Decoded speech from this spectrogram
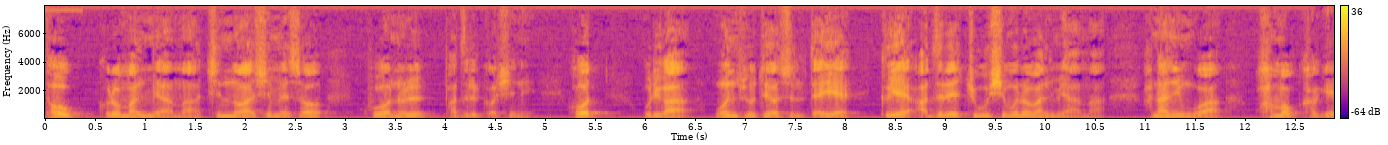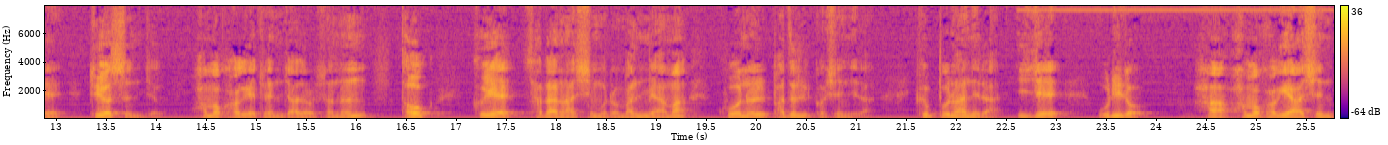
더욱 그로 말미암아 진노하심에서 구원을 받을 것이니 곧 우리가 원수 되었을 때에 그의 아들의 죽으심으로 말미암아 하나님과 화목하게 되었은즉 화목하게 된 자로서는 더욱 그의 살아나심으로 말미암아 구원을 받을 것이니라. 그뿐 아니라 이제 우리로 하 화목하게 하신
